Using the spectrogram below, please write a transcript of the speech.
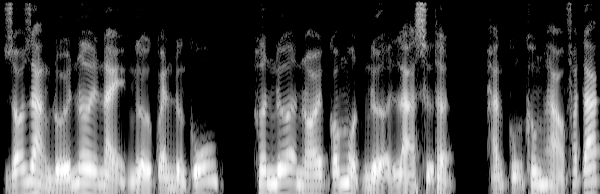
rõ ràng đối nơi này ngửa quen đường cũ, hơn nữa nói có một nửa là sự thật, hắn cũng không hảo phát tác.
